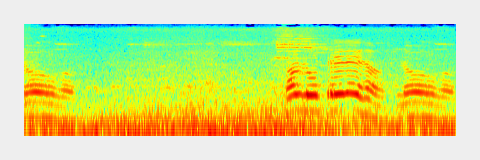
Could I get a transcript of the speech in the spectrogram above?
लोगों को सब लूट रहे थे सब। लोगों। को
